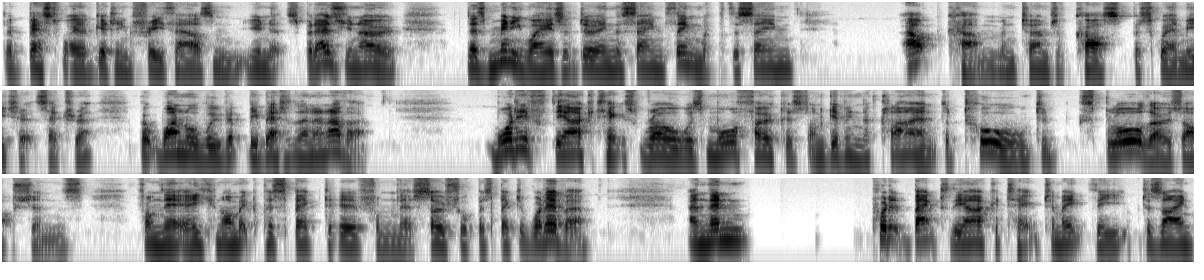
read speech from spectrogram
the best way of getting 3,000 units. But as you know, there's many ways of doing the same thing with the same outcome in terms of cost per square meter, etc., but one will be better than another. What if the architect's role was more focused on giving the client the tool to explore those options from their economic perspective, from their social perspective, whatever, and then put it back to the architect to make the design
